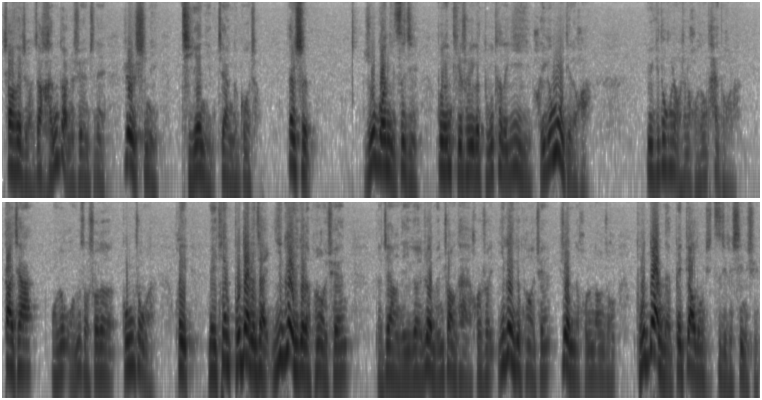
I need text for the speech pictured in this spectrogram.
消费者在很短的时间之内认识你、体验你这样一个过程。但是，如果你自己不能提出一个独特的意义和一个目的的话，因为移动互联网上的活动太多了，大家我们我们所说的公众啊，会每天不断的在一个一个的朋友圈。的这样的一个热门状态，或者说一个一个朋友圈热门的活动当中，不断的被调动起自己的兴趣，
